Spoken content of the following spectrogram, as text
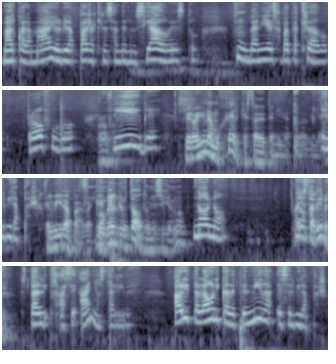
Marco Aramayo, Elvira Parra, quienes han denunciado esto. Daniel Zapata ha quedado prófugo, libre. Pero hay una mujer que está detenida todavía. Elvira Parra. Elvira Parra. que- Con Belvi Hurtado también sigue, ¿no? No, no. Ahí No. está libre. Está li- hace años está libre. Ahorita la única detenida es Elvira Parra.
